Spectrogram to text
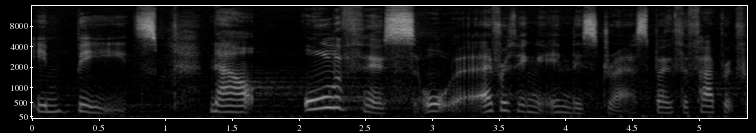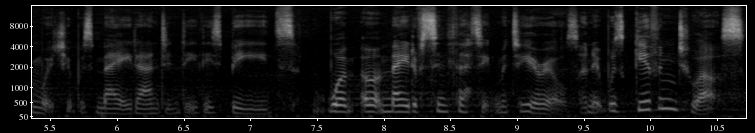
in beads. Now, all of this, all, everything in this dress, both the fabric from which it was made and indeed these beads, were, were made of synthetic materials. And it was given to us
